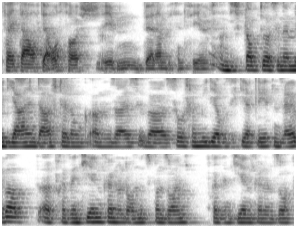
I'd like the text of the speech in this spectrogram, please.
vielleicht da auch der Austausch eben, der da ein bisschen fehlt. Und ich glaube, du hast in der medialen Darstellung, ähm, sei es über Social Media, wo sich die Athleten selber äh, präsentieren können und auch mit Sponsoren präsentieren können und so,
